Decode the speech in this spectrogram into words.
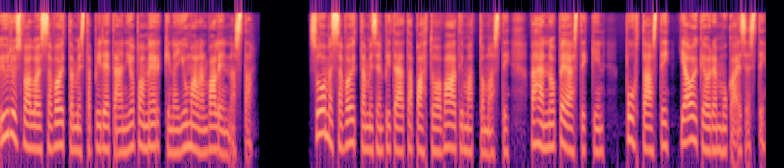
Yhdysvalloissa voittamista pidetään jopa merkkinä Jumalan valinnasta. Suomessa voittamisen pitää tapahtua vaatimattomasti, vähän nopeastikin, puhtaasti ja oikeudenmukaisesti.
